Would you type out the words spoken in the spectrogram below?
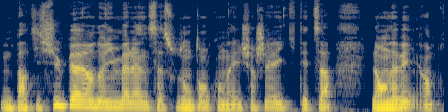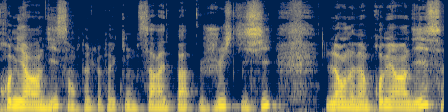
une partie supérieure de l'imbalance, ça sous-entend qu'on allait chercher la liquidité de ça. Là, on avait un premier indice, en fait, le fait qu'on ne s'arrête pas juste ici. Là, on avait un premier indice.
